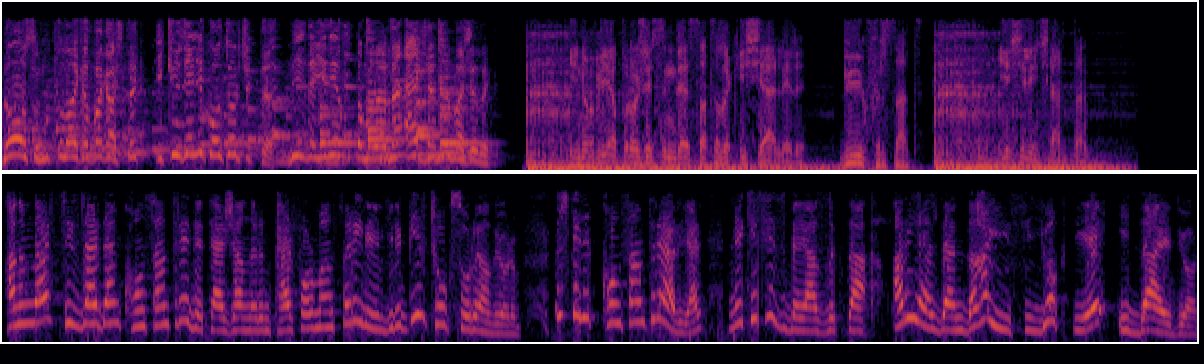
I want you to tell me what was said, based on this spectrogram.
Ne olsun mutluluğa kapak açtık. 250 kontör çıktı. Biz de yeni yıl kutlamalarına erkenden başladık. Innovia projesinde satılık iş yerleri. Büyük fırsat. Yeşil İnşaat'tan. Hanımlar sizlerden konsantre deterjanların performansları ile ilgili birçok soru alıyorum. Üstelik konsantre Ariel lekesiz beyazlıkta Ariel'den daha iyisi yok diye iddia ediyor.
